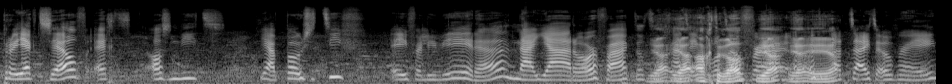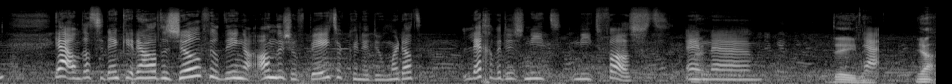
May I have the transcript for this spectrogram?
project zelf echt als niet ja, positief evalueren. Na jaren hoor, vaak. Dat Ja, gaat ja, achteraf. Over, Ja, ja, ja, ook ja. gaat tijd overheen. Ja, omdat ze denken, er hadden zoveel dingen anders of beter kunnen doen. Maar dat leggen we dus niet, niet vast. En Nee. eh, Delen. ja, Ja.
